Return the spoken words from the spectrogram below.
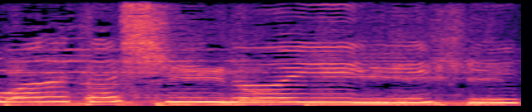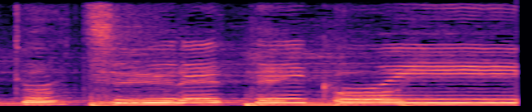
私のいい人連れてこい。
